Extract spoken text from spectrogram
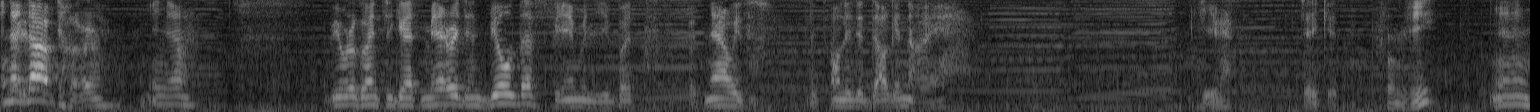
And I loved her. You know. We were going to get married and build a family, but but now it's it's only the dog and I. Here, take it. For me? Eh,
